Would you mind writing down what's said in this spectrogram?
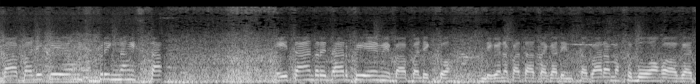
Babalik ko yung spring ng stock. 800 rpm ibabalik ko. Hindi ko na patatagalin to. Para masubukan ko agad.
